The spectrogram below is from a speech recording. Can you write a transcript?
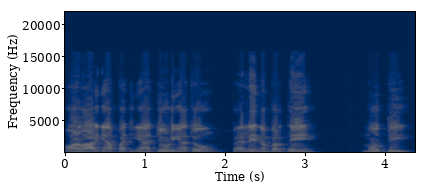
ਹੋਣ ਵਾਲੀਆਂ ਭੱਜੀਆਂ ਜੋੜੀਆਂ ਚੋਂ ਪਹਿਲੇ ਨੰਬਰ ਤੇ ਮੋਦੀ।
